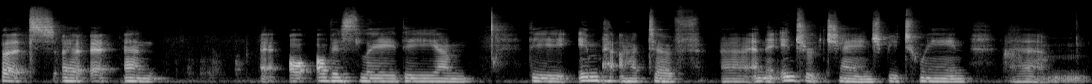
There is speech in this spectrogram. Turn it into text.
But uh, and obviously the um, the impact of uh, and the interchange between um,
